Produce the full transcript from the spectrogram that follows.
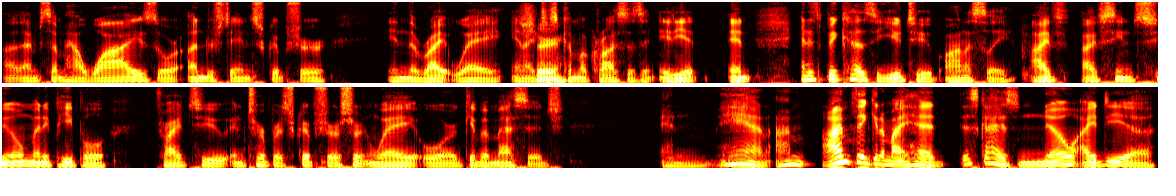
I'm somehow wise or understand scripture in the right way and I just come across as an idiot and and it's because of YouTube honestly I've I've seen so many people try to interpret scripture a certain way or give a message and man I'm I'm thinking in my head this guy has no idea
